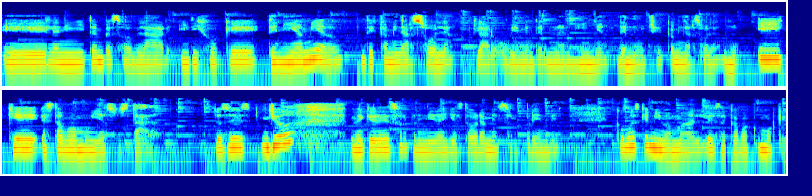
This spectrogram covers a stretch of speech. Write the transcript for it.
eh, la niñita empezó a hablar y dijo que tenía miedo de caminar sola. Claro, obviamente era una niña de noche, caminar sola, no. Y que estaba muy asustada. Entonces yo me quedé sorprendida y hasta ahora me sorprende cómo es que mi mamá le sacaba como que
